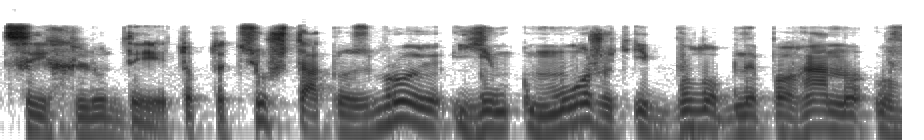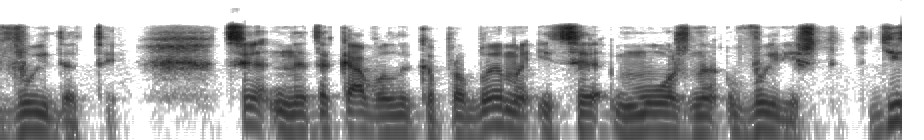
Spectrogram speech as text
цих людей. Тобто цю штатну зброю їм можуть і було б непогано видати. Це не така велика проблема, і це можна вирішити. Тоді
